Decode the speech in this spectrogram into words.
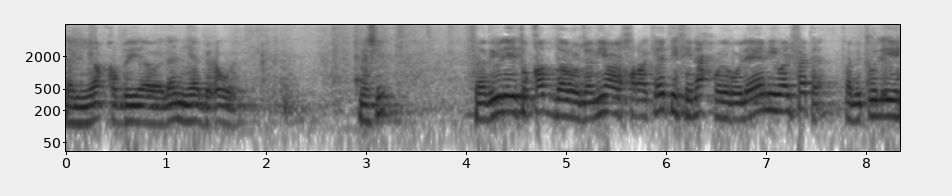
لن يقضي ولن يدعو. ماشي؟ فبيقول إيه؟ تقدر جميع الحركات في نحو غلامي والفتى. فبتقول إيه؟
